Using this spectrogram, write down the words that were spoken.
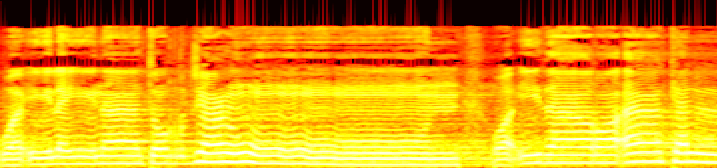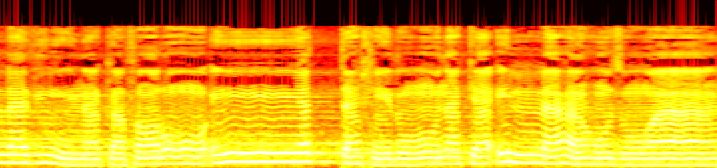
وإلينا ترجعون. وإذا رآك الذين كفروا إن يتخذونك إلا هزوا.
